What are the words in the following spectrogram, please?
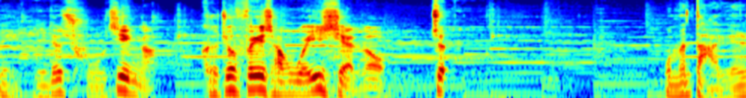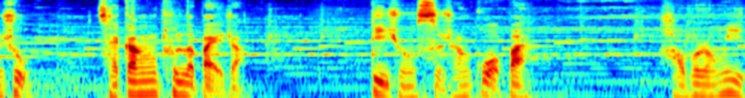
哎，你的处境啊可就非常危险喽。这，我们打袁术才刚刚吞了败仗，弟兄死伤过半，好不容易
